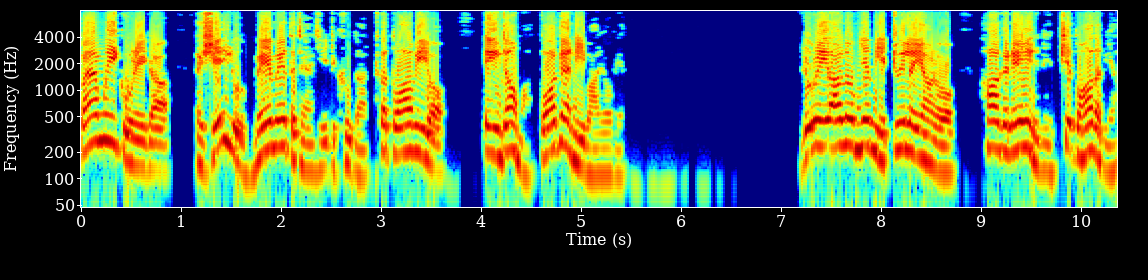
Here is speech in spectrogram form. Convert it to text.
ပန်းမွေးကိုတွေကအရေးလိုမဲမဲတံတန်ကြီးတစ်ခုကထွက်သွားပြီးတော့အိမ်ကြောင့်မှာတွားကပ်နေပါရောဗျလူတွေအားလုံးမျက်မြင်တွေးလိုက်ရတော့ဟာကနေရင်နေဖြစ်သွားတယ်ဗျာ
